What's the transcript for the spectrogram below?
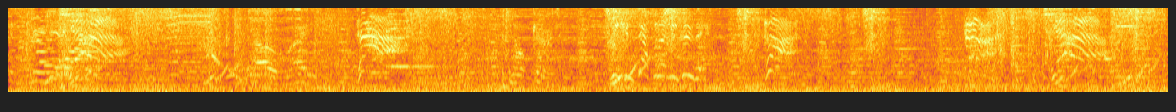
This is really Yeah! no way. Ha! Not good. We can definitely do this! Ha! Ah! Yeah!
